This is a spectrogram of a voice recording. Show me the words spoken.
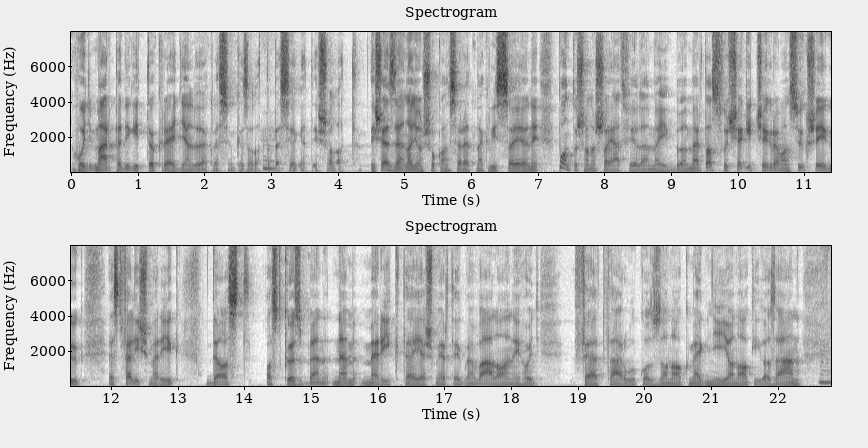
hogy már pedig itt tökre egyenlőek leszünk ez alatt a mm. beszélgetés alatt. És ezzel nagyon sokan szeretnek visszaélni, pontosan a saját félelmeikből, mert az, hogy segítségre van szükségük, ezt felismerik, de azt azt közben nem merik teljes mértékben vállalni, hogy feltárulkozzanak, megnyíljanak igazán, uh-huh.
